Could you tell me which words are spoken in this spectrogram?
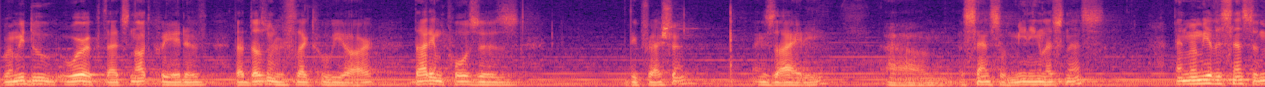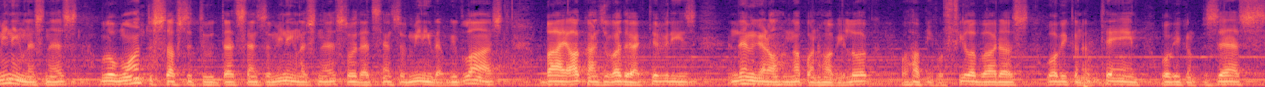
When we do work that's not creative, that doesn't reflect who we are, that imposes depression, anxiety, um, a sense of meaninglessness. And when we have a sense of meaninglessness, we'll want to substitute that sense of meaninglessness or that sense of meaning that we've lost by all kinds of other activities. And then we get all hung up on how we look, or how people feel about us, what we can obtain, what we can possess,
